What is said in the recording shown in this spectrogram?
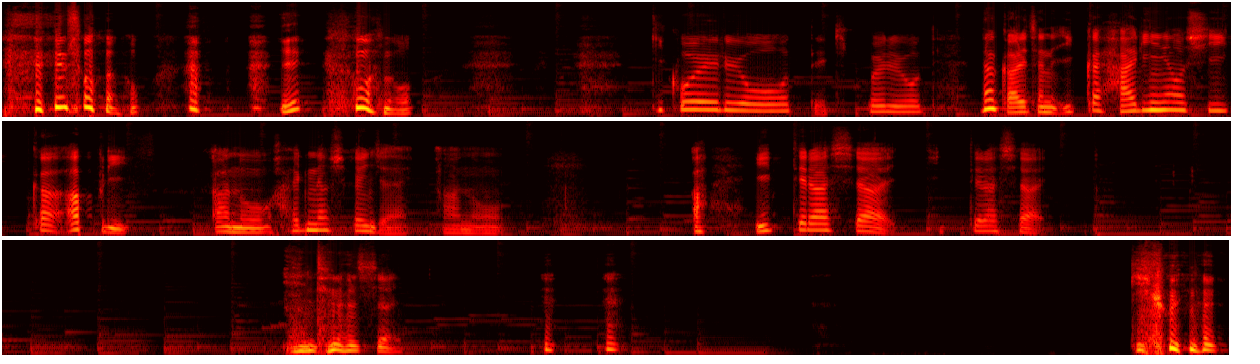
そうなの？えそうなの？聞こえるよーって、聞こえるよーって。なんかあれじゃね、一回入り直しか、アプリ、あの、入り直しがいいんじゃない？あの、あ、いってらっしゃい。いってらっしゃい。いってらっしゃい。聞こえない。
